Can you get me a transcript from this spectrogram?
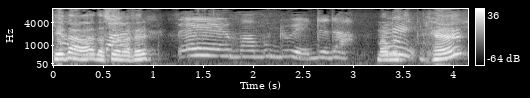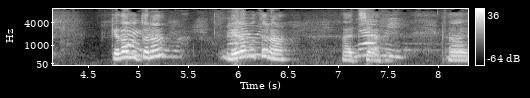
के दसो ना फिर। मामू है के पुत्र मेरा पुत्र अच्छा। हाँ।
